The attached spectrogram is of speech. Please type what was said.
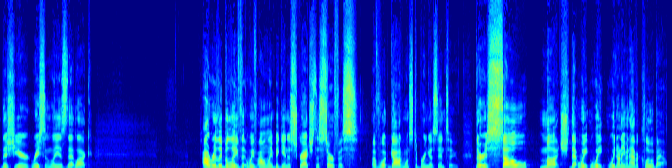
this year recently is that like I really believe that we've only begun to scratch the surface of what God wants to bring us into. There is so much that we, we, we don't even have a clue about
